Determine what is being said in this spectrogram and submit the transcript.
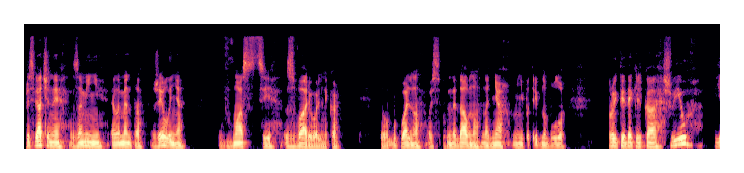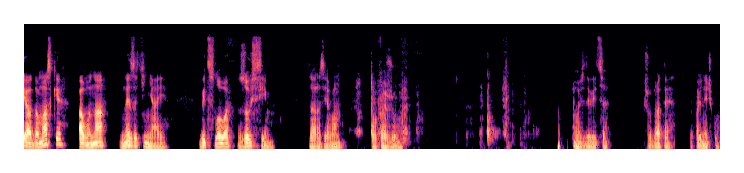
присвячене заміні елемента живлення в масці зварювальника. То буквально ось недавно на днях мені потрібно було пройти декілька швів. Я до маски, а вона не затіняє. Від слова зовсім. Зараз я вам покажу. Ось дивіться, якщо брати запальничку.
